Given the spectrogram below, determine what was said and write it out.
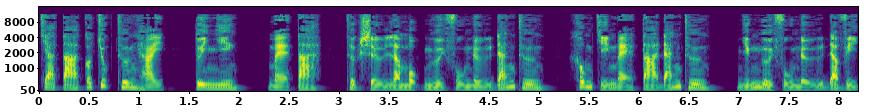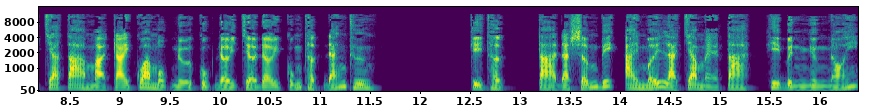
Cha ta có chút thương hại, tuy nhiên, mẹ ta thực sự là một người phụ nữ đáng thương. Không chỉ mẹ ta đáng thương, những người phụ nữ đã vì cha ta mà trải qua một nửa cuộc đời chờ đợi cũng thật đáng thương. Kỳ thật, ta đã sớm biết ai mới là cha mẹ ta. Hi Bình ngừng nói,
